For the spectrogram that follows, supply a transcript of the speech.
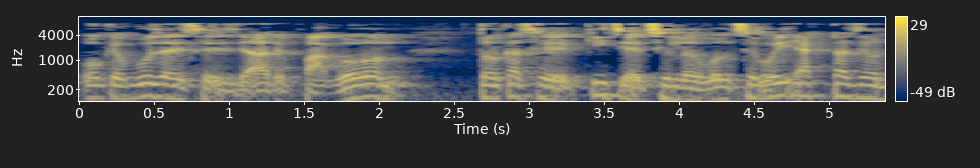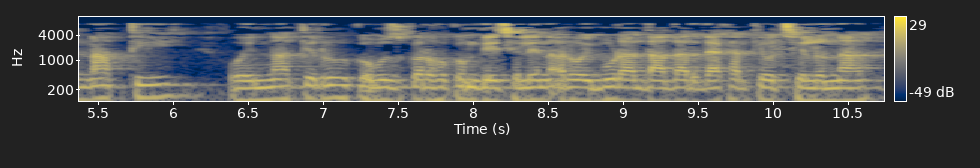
ওকে বুঝাইছে যে আরে পাগল তোর কাছে কি চেয়েছিল? বলছে, ওই একটা যে নাতি, ওই নাতির রুহ কবুজ করার হুকুম দিয়েছিলেন আর ওই বুড়া দাদার দেখার কেউ ছিল না।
